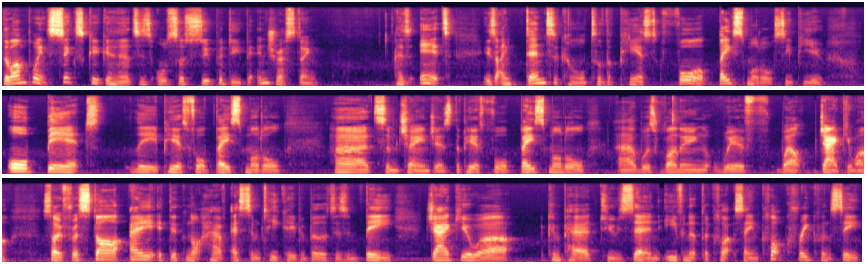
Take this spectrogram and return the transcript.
The 1.6 GHz is also super duper interesting as it is identical to the PS4 base model CPU, albeit the PS4 base model had some changes. The PS4 base model uh, was running with, well, Jaguar. So for a start, A, it did not have SMT capabilities, and B, Jaguar compared to Zen, even at the same clock frequency,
